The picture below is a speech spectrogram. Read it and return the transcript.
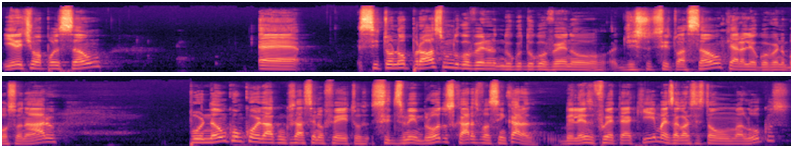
E ele tinha uma posição. É, se tornou próximo do governo, do, do, governo de situação, que era ali o governo Bolsonaro. Por não concordar com o que está sendo feito, se desmembrou dos caras, falou assim: cara, beleza, fui até aqui, mas agora vocês estão malucos.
